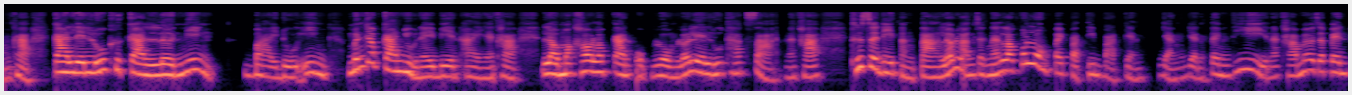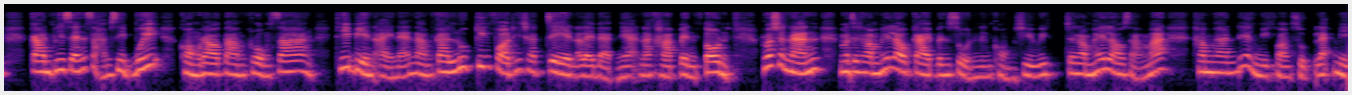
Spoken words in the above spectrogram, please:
ำค่ะ การเรียนรู้คือการ learning by doing เหมือนกับการอยู่ใน BNI นะคะเรามาเข้ารับการอบรมแล้วเรียนรู้ทักษะนะคะ ทฤษฎีต่างๆ แล้วหลังจากนั้นเราก็ลงไปปฏิบัติอย่างอย่างอย่างเต็มที่นะคะ ไม่ว่าจะเป็นการพรีเซนต์30 วิของเราตามโครงสร้างที่ BNI แนะนำการ looking for ที่ชัดเจนอะไรแบบเนี้ยนะคะ เป็นต้น เพราะฉะนั้นมันจะทำให้เรากลายเป็นส่วนหนึ่งของชีวิต จะทำให้เราสามารถทำงานได้อย่างมีความสุขและมี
